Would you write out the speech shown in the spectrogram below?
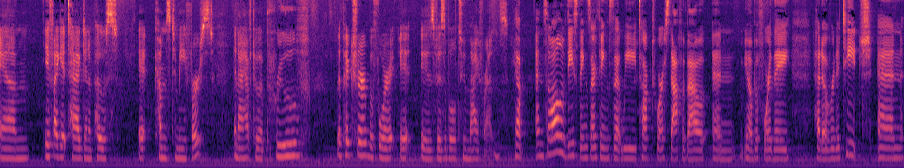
and if I get tagged in a post, it comes to me first, and I have to approve the picture before it is visible to my friends. Yep. And so all of these things are things that we talk to our staff about and you know before they head over to teach and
